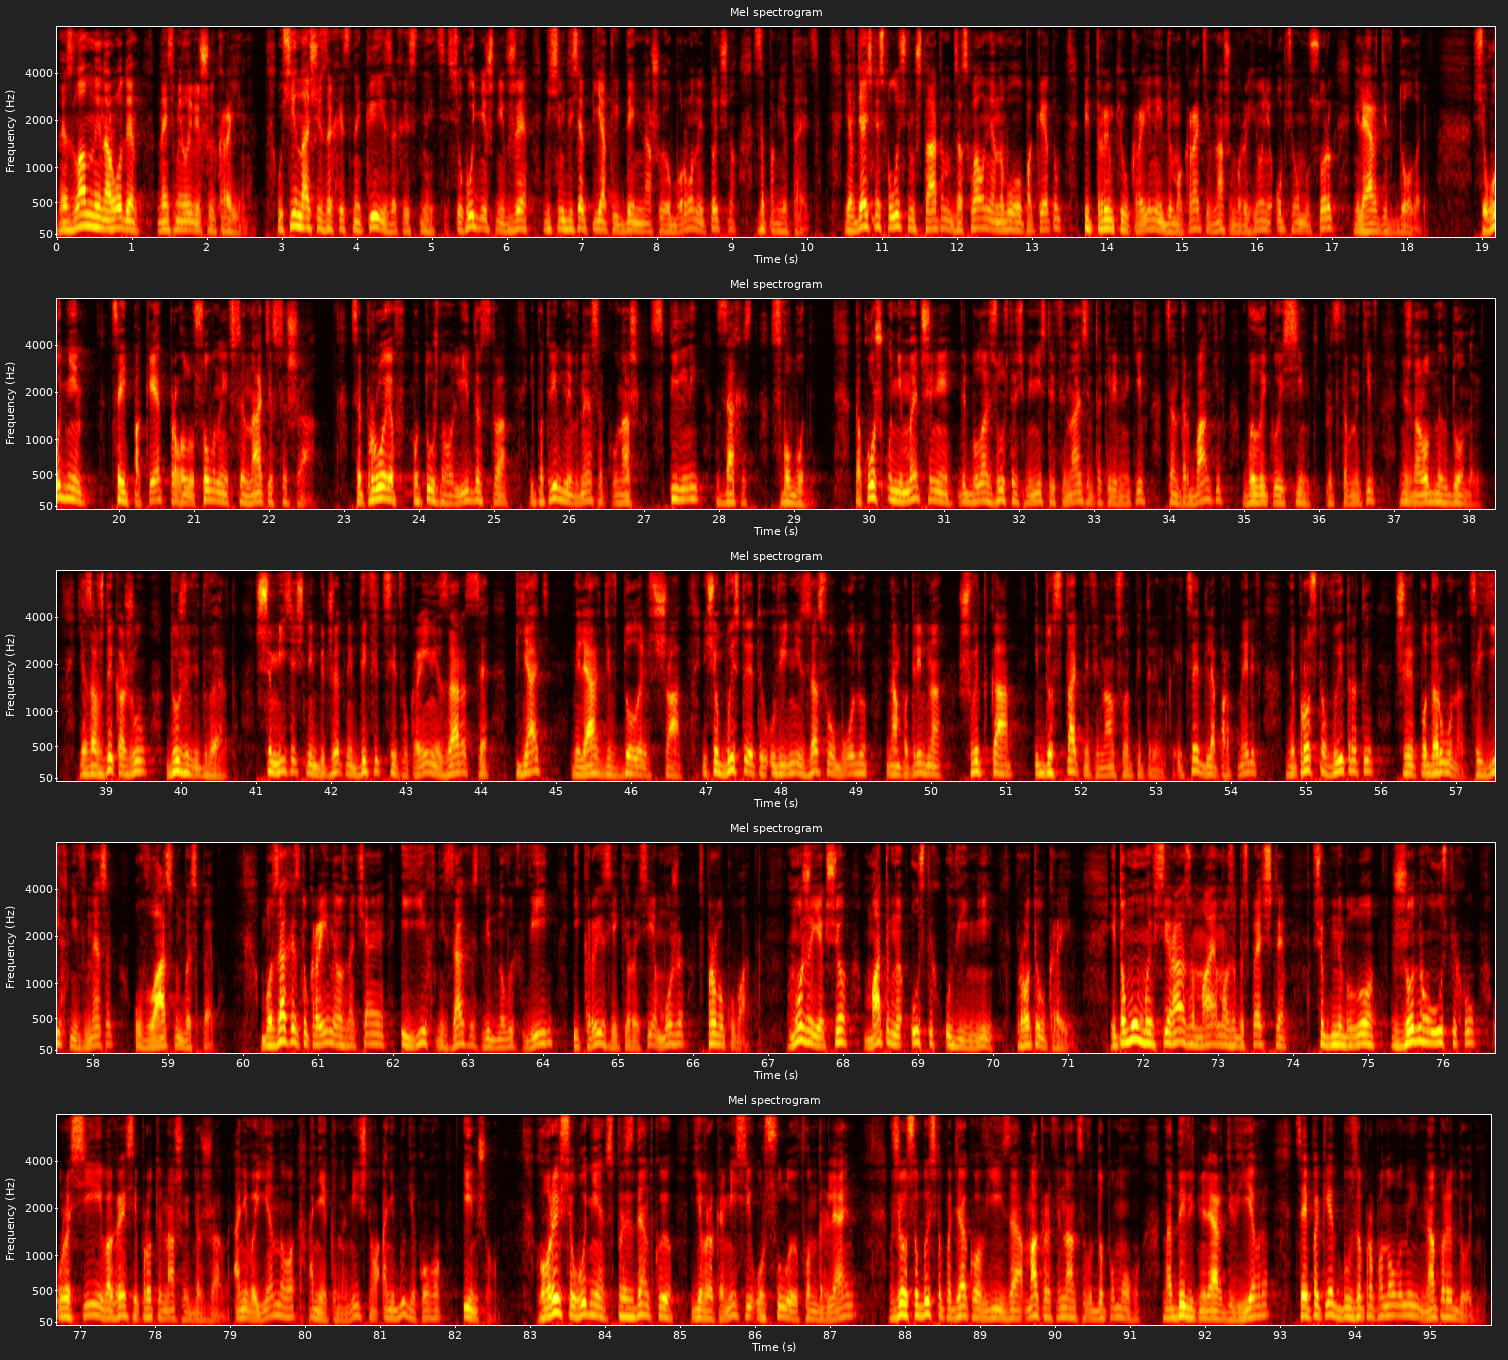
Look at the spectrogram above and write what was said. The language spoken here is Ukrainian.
Незламний народи найсміливішої країни. Усі наші захисники і захисниці. Сьогоднішній вже 85-й день нашої оборони точно запам'ятається. Я вдячний Сполученим Штатам за схвалення нового пакету підтримки України і демократів в нашому регіоні обсягом у 40 мільярдів доларів. Сьогодні цей пакет проголосований в Сенаті США. Це прояв потужного лідерства і потрібний внесок у наш спільний захист свободи. Також у Німеччині відбулася зустріч міністрів фінансів та керівників центрбанків Великої Сімки, представників міжнародних донорів. Я завжди кажу дуже відверто, що місячний бюджетний дефіцит в Україні зараз це 5 мільярдів доларів США. І щоб вистояти у війні за свободу, нам потрібна швидка і достатня фінансова підтримка. І це для партнерів не просто витрати чи подарунок, це їхній внесок у власну безпеку. Бо захист України означає і їхній захист від нових війн і криз, які Росія може спровокувати. Може, якщо матиме успіх у війні проти України. І тому ми всі разом маємо забезпечити, щоб не було жодного успіху у Росії в агресії проти нашої держави, ані воєнного, ані економічного, ані будь-якого іншого. Говорив сьогодні з президенткою Єврокомісії Урсулою фон дер Ляйн. Вже особисто подякував їй за макрофінансову допомогу на 9 мільярдів євро. Цей пакет був запропонований напередодні.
